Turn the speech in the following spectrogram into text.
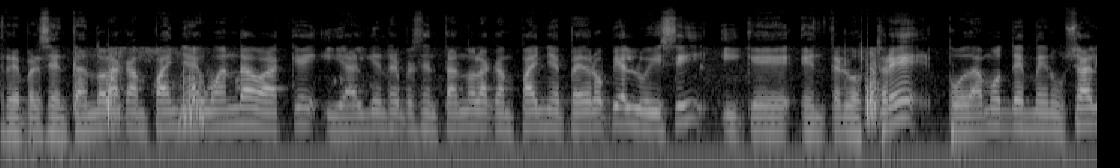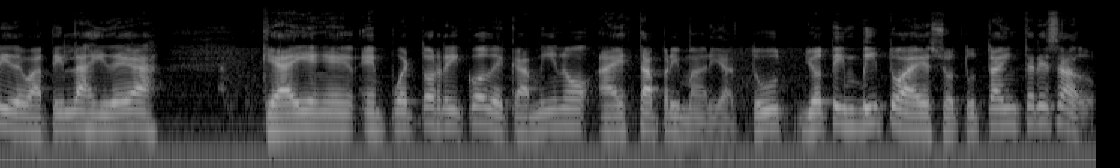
representando la campaña de Wanda Vázquez y alguien representando la campaña de Pedro Pierluisi y que entre los tres podamos desmenuzar y debatir las ideas que hay en, en, Puerto Rico de camino a esta primaria. Tú, yo te invito a eso. ¿Tú estás interesado?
